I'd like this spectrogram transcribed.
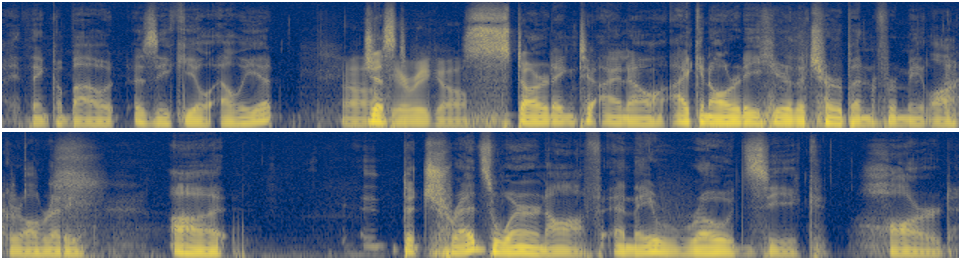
I think about Ezekiel Elliott Oh, Just here we go. starting to I know, I can already hear the chirping from Meat Locker already. Uh the tread's wearing off and they rode Zeke hard.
